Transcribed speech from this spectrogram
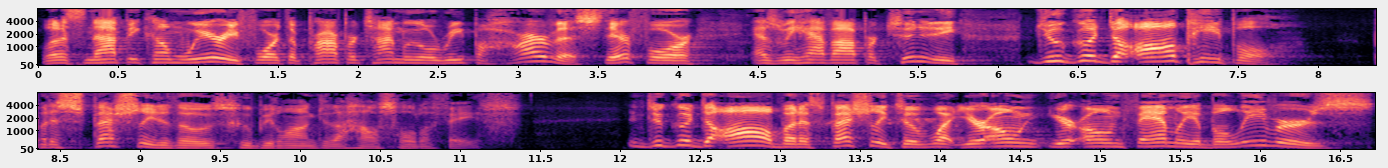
Let us not become weary, for at the proper time we will reap a harvest. Therefore, as we have opportunity, do good to all people, but especially to those who belong to the household of faith. Do good to all, but especially to what? Your own, your own family of believers.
